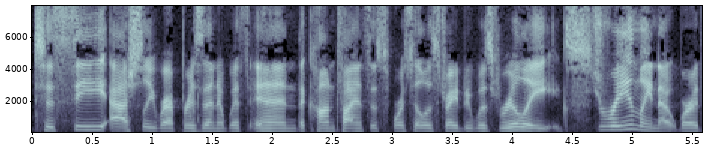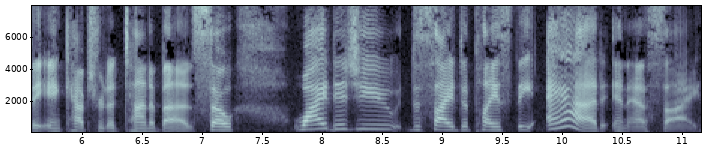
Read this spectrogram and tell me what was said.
to see Ashley represented within the confines of Sports Illustrated was really extremely noteworthy and captured a ton of buzz. So, why did you decide to place the ad in SI?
